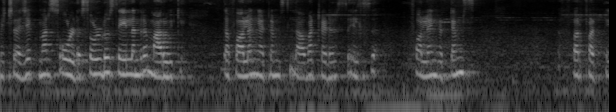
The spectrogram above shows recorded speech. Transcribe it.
mister Ajay Kumar sold sold sale ಅಂದರೆ ಮಾರುವಿಕೆ. The following items Lava trader sales following items for forty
